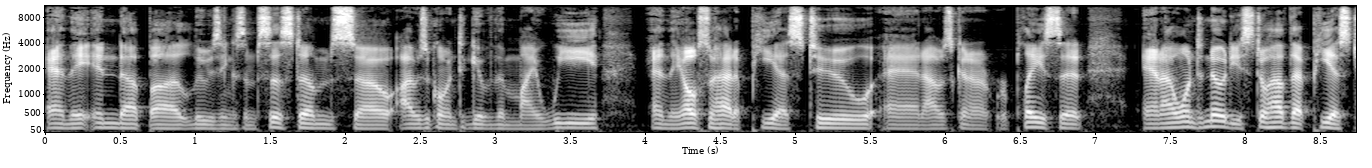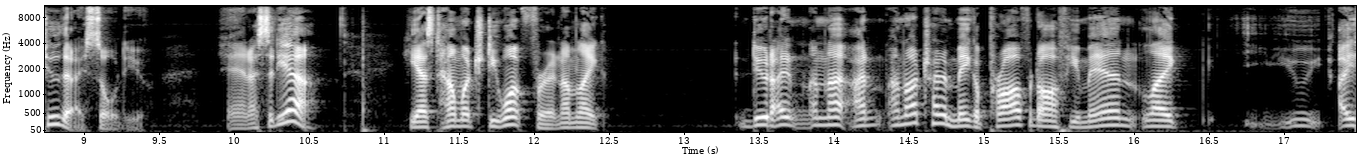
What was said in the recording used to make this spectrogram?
and they end up uh, losing some systems so i was going to give them my wii and they also had a ps2 and i was going to replace it and i wanted to know do you still have that ps2 that i sold you? And i said yeah. He asked how much do you want for it? And i'm like dude, I, am not, I'm, I'm not trying to make a profit off you, man. Like, you, I,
